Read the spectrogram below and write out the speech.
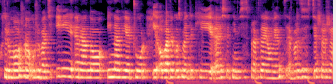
który można używać i rano, i na wieczór. I oba te kosmetyki e, świetnie mi się sprawdzają, więc e, bardzo się cieszę, że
